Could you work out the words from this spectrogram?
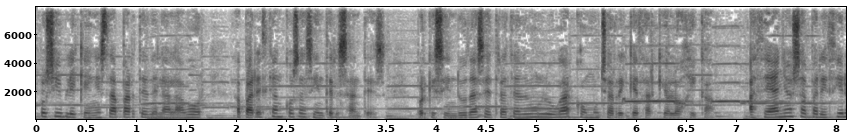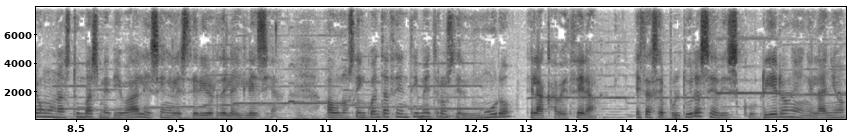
posible que en esta parte de la labor aparezcan cosas interesantes, porque sin duda se trata de un lugar con mucha riqueza arqueológica. Hace años aparecieron unas tumbas medievales en el exterior de la iglesia, a unos 50 centímetros del muro de la cabecera. Estas sepulturas se descubrieron en el año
